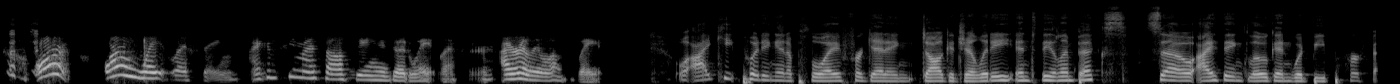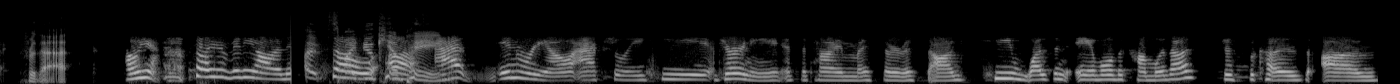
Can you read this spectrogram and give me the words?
or or weightlifting. I can see myself being a good weightlifter. I really love weights. Well, I keep putting in a ploy for getting dog agility into the Olympics. So I think Logan would be perfect for that. Oh yeah, I saw your video on it. It's So my new uh, campaign. at in Rio, actually, he Journey at the time, my service dog, he wasn't able to come with us just because of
